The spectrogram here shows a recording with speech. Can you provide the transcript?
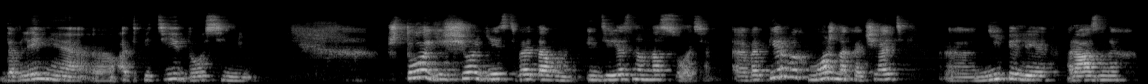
давление э, от 5 до 7. Что еще есть в этом интересном насосе? Э, во-первых, можно качать э, ниппели разных,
